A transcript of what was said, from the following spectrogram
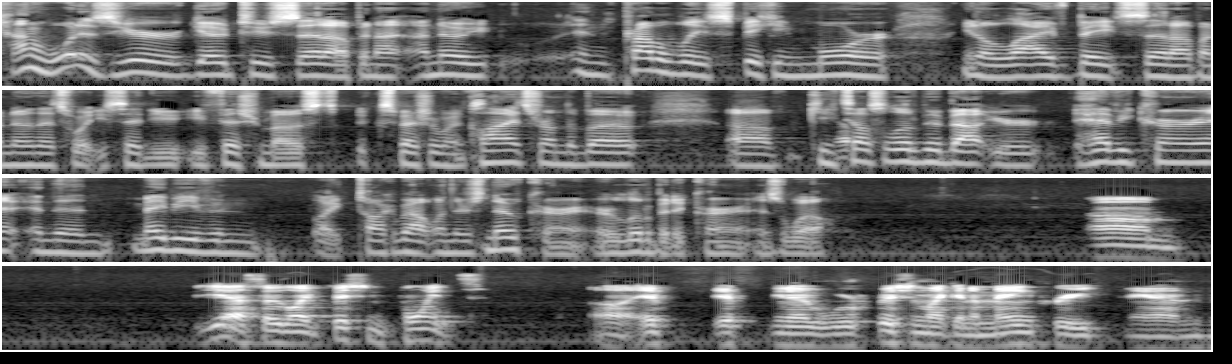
Kind of, what is your go-to setup? And I, I know, and probably speaking more, you know, live bait setup. I know that's what you said you, you fish most, especially when clients are on the boat. Uh, can you yep. tell us a little bit about your heavy current, and then maybe even like talk about when there's no current or a little bit of current as well? Um, yeah, so like fishing points, uh, if if you know we're fishing like in a main creek and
